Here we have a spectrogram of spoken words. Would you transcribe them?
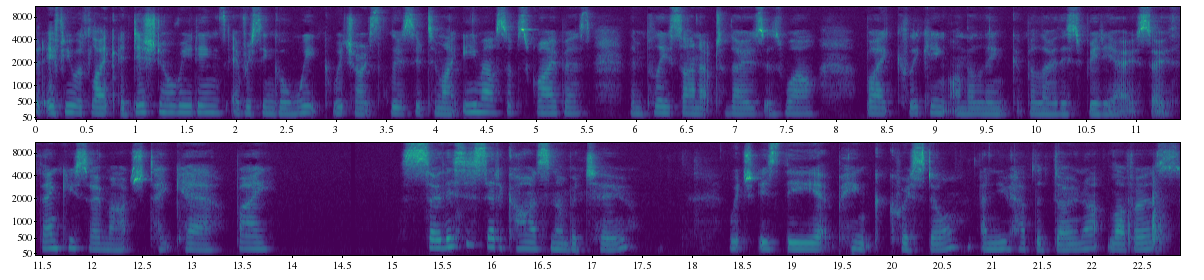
but if you would like additional readings every single week, which are exclusive to my email subscribers, then please sign up to those as well by clicking on the link below this video. So thank you so much. Take care. Bye. So this is set of cards number two, which is the pink crystal. And you have the donut lovers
